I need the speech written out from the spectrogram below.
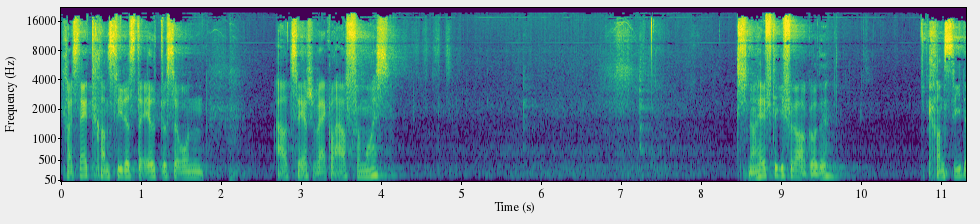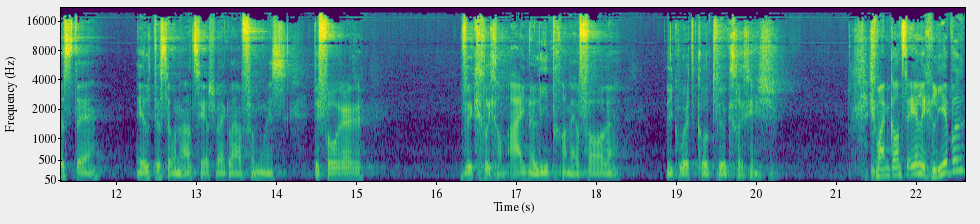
Ich weiß nicht, kann es sein, dass der ältere Sohn auch zuerst weglaufen muss? Das ist eine heftige Frage, oder? Kann es sein, dass der ältere Sohn auch zuerst weglaufen muss, bevor er wirklich am eigenen Leib kann erfahren wie gut Gott wirklich ist? Ich meine, ganz ehrlich, lieber,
